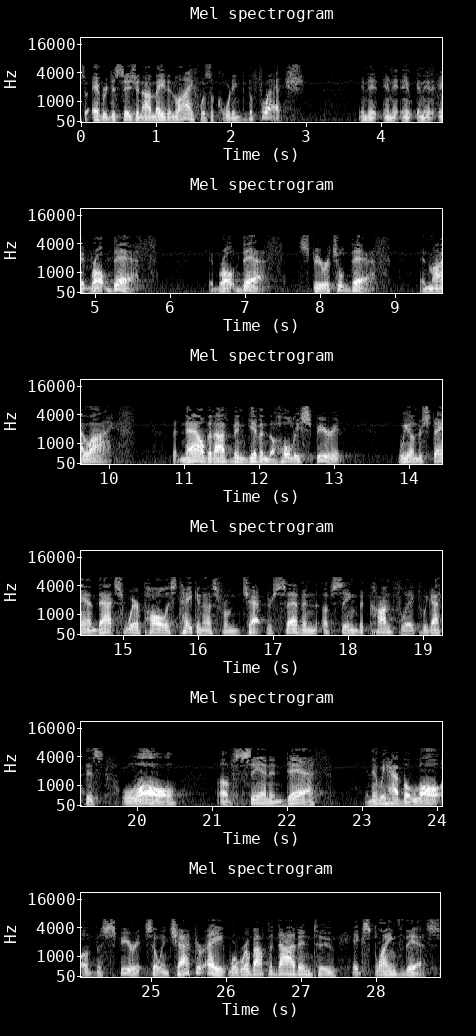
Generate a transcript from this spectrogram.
So every decision I made in life was according to the flesh. And it, and it, and it, it brought death. It brought death, spiritual death in my life. But now that I've been given the Holy Spirit, we understand that's where Paul has taken us from chapter 7 of seeing the conflict. We got this law of sin and death, and then we have the law of the Spirit. So in chapter 8, where we're about to dive into, explains this.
